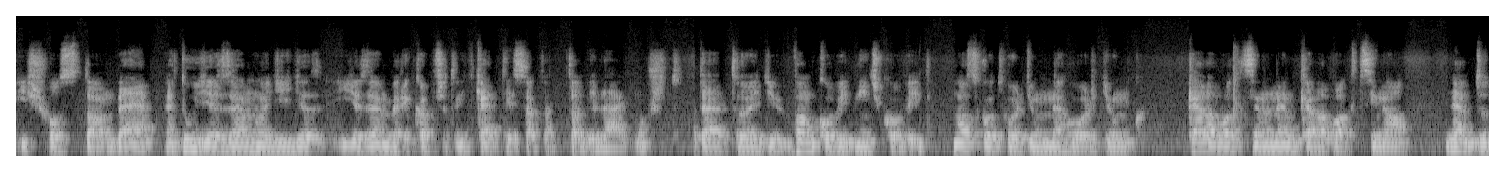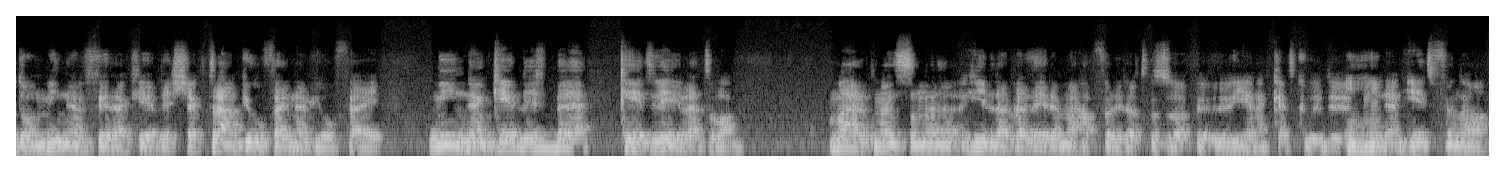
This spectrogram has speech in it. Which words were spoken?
is hoztam be, mert úgy érzem, hogy így az, így az emberi kapcsolat így ketté szakadt a világ most. Tehát, hogy van Covid, nincs Covid, maszkot hordjunk, ne hordjunk, kell a vakcina, nem kell a vakcina, nem tudom, mindenféle kérdések, Trump jó fej, nem jó fej. Minden kérdésben két véglet van. Mark Manson hírlevelére, mert ha feliratkozol, ő ilyeneket küld uh-huh. minden hétfőn a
